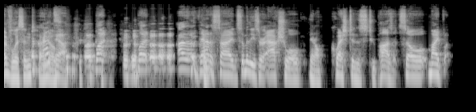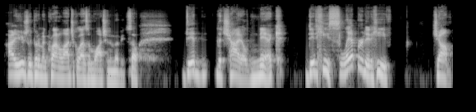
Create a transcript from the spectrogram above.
have listened. I know. yeah, but but uh, that aside, some of these are actual, you know, questions to posit. So my, I usually put them in chronological as I'm watching the movie. So, did the child Nick, did he slip or did he jump?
